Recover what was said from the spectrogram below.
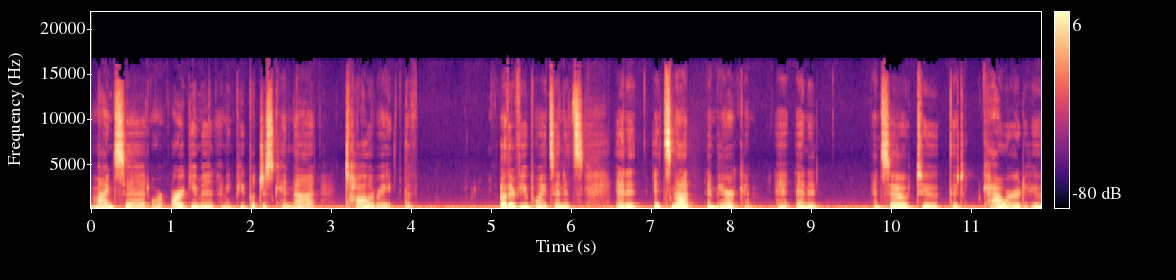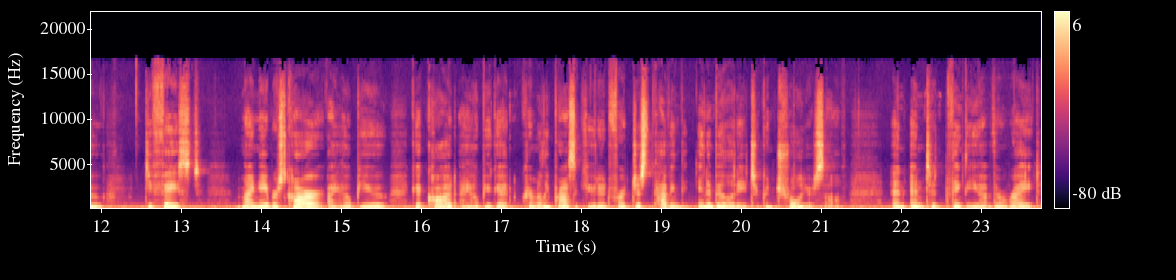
mindset or argument. I mean, people just cannot tolerate the other viewpoints, and it's and it it's not American, and, and it and so to the coward who defaced my neighbor's car, I hope you get caught. I hope you get criminally prosecuted for just having the inability to control yourself and, and to think that you have the right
